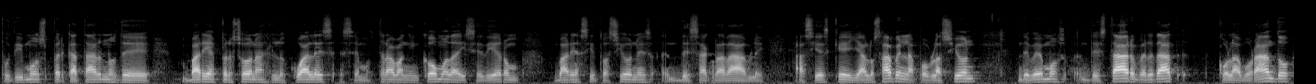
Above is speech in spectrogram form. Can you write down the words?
pudimos percatarnos de varias personas los cuales se mostraban incómodas y se dieron varias situaciones desagradables. Así es que ya lo saben, la población debemos de estar, ¿verdad?, colaborando.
